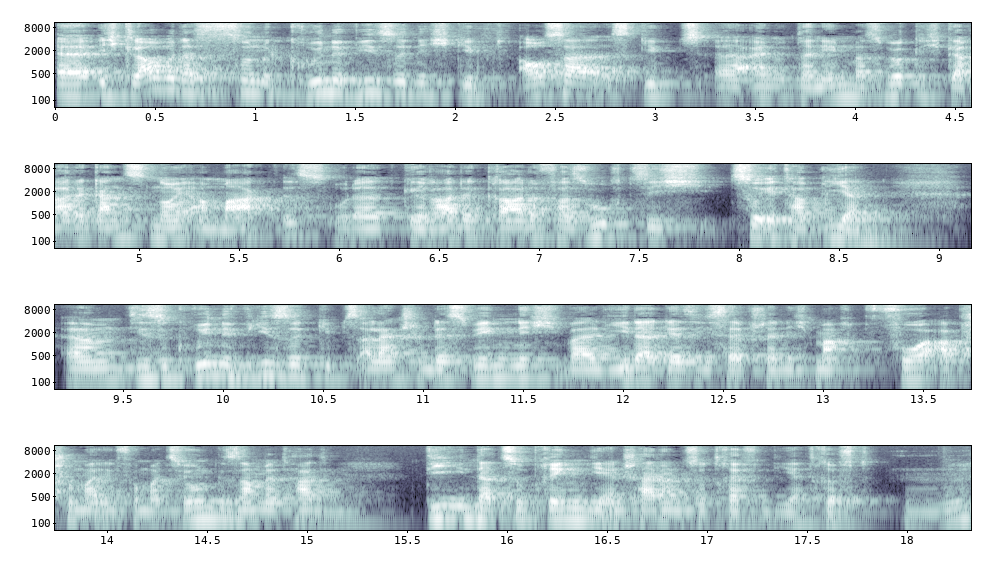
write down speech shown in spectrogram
äh, ich glaube, dass es so eine grüne Wiese nicht gibt, außer es gibt äh, ein Unternehmen, das wirklich gerade ganz neu am Markt ist oder gerade gerade versucht, sich zu etablieren. Ähm, diese grüne Wiese gibt es allein schon deswegen nicht, weil jeder, der sich selbstständig macht, vorab schon mal Informationen gesammelt hat. Mhm die ihn dazu bringen, die Entscheidung zu treffen, die er trifft. Mhm.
